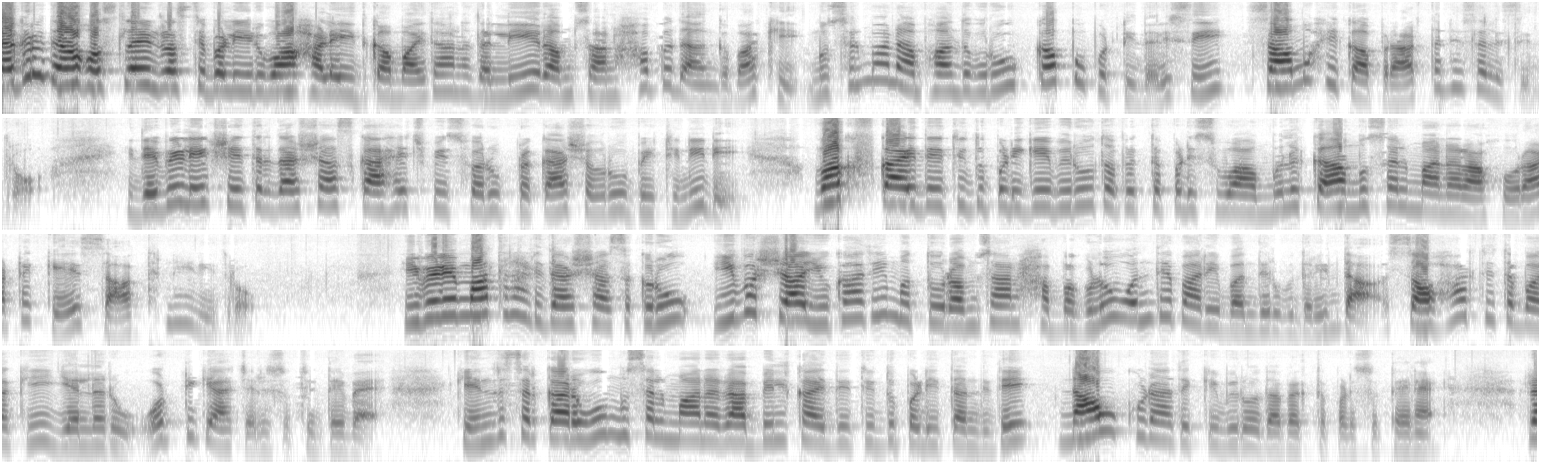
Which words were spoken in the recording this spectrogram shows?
ನಗರದ ಹೊಸ್ಲೈನ್ ರಸ್ತೆ ಬಳಿ ಇರುವ ಹಳೆ ಈದ್ಗಾ ಮೈದಾನದಲ್ಲಿ ರಂಜಾನ್ ಹಬ್ಬದ ಅಂಗವಾಗಿ ಮುಸಲ್ಮಾನ ಬಾಂಧವರು ಕಪ್ಪು ಪಟ್ಟಿ ಧರಿಸಿ ಸಾಮೂಹಿಕ ಪ್ರಾರ್ಥನೆ ಸಲ್ಲಿಸಿದ್ರು. ಇದೇ ವೇಳೆ ಕ್ಷೇತ್ರದ ಶಾಸಕ ಎಚ್ಪಿ ಸ್ವರೂಪ್ ಪ್ರಕಾಶ್ ಅವರು ಭೇಟಿ ನೀಡಿ ವಕ್ಫ್ ಕಾಯ್ದೆ ತಿದ್ದುಪಡಿಗೆ ವಿರೋಧ ವ್ಯಕ್ತಪಡಿಸುವ ಮೂಲಕ ಮುಸಲ್ಮಾನರ ಹೋರಾಟಕ್ಕೆ ಸಾಥ್ ನೀಡಿದರು. ಈ ವೇಳೆ ಮಾತನಾಡಿದ ಶಾಸಕರು, ಈ ವರ್ಷ ಯುಗಾದಿ ಮತ್ತು ರಂಜಾನ್ ಹಬ್ಬಗಳು ಒಂದೇ ಬಾರಿ ಬಂದಿರುವುದರಿಂದ ಸೌಹಾರ್ದಿತವಾಗಿ ಎಲ್ಲರೂ ಒಟ್ಟಿಗೆ ಆಚರಿಸುತ್ತಿದ್ದೇವೆ. ಕೇಂದ್ರ ಸರ್ಕಾರವು ಮುಸಲ್ಮಾನರ ಬಿಲ್ ಕಾಯ್ದೆ ತಿದ್ದುಪಡಿ ತಂದಿದೆ. ನಾವು ಕೂಡ ಅದಕ್ಕೆ ವಿರೋಧ ವ್ಯಕ್ತಪಡಿಸುತ್ತೇನೆ.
